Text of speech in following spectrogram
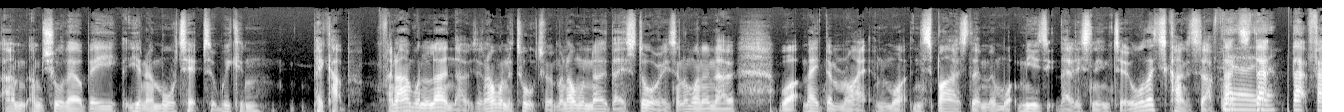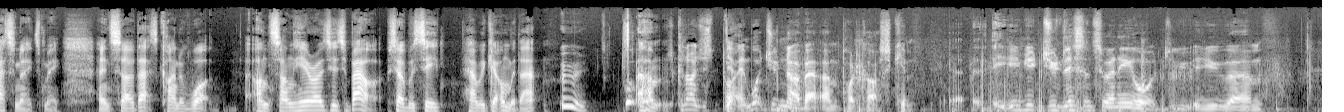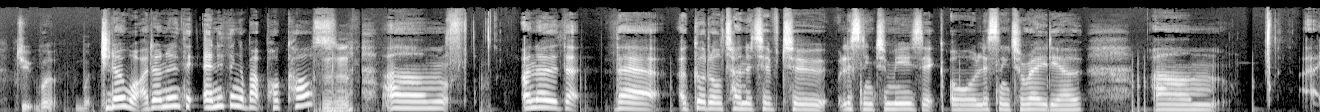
um, I'm sure there'll be, you know, more tips that we can pick up and I want to learn those, and I want to talk to them, and I want to know their stories, and I want to know what made them write, and what inspires them, and what music they're listening to, all this kind of stuff. That's Yeah, that yeah. that fascinates me, and so that's kind of what unsung heroes is about. So we'll see how we get on with that. Um, Can I just? yeah. And what do you know about um, podcasts, Kim? Uh, you, you, do you listen to any, or do you? you um, do you, what, what, Do you know what? I don't know anything, anything about podcasts. Mm-hmm. Um, I know that they're a good alternative to listening to music or listening to radio. Um,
